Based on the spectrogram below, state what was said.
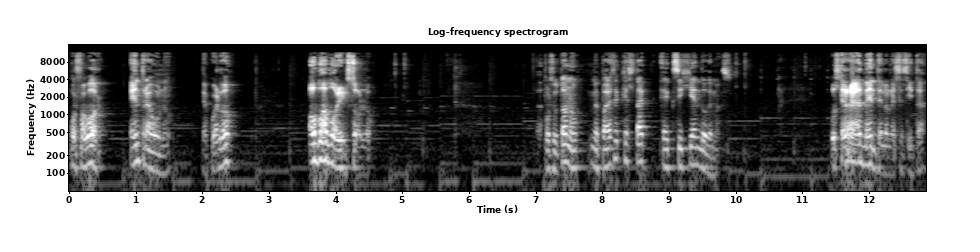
por favor, entra uno, ¿de acuerdo? O va a morir solo. Por su tono, me parece que está exigiendo de más. Usted realmente lo necesita.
